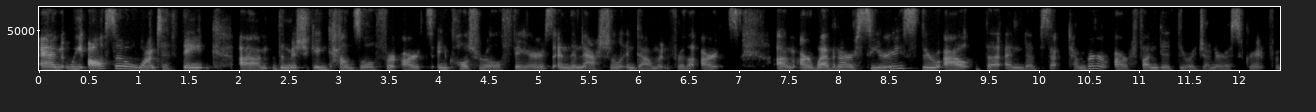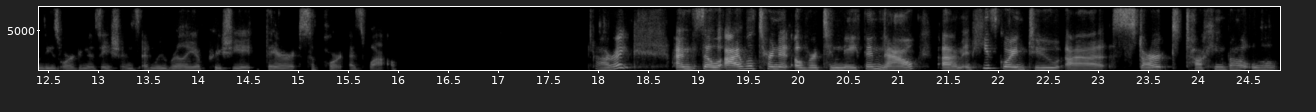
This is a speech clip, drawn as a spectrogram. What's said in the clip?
And we also want to thank um, the Michigan Council for Arts and Cultural Affairs and the National Endowment for the Arts. Um, our webinar series throughout the end of September are funded through a generous grant from these organizations, and we really appreciate their support as well. All right, and so I will turn it over to Nathan now, um, and he's going to uh, start talking about, well,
